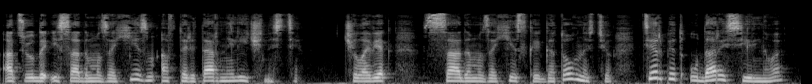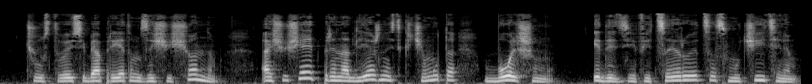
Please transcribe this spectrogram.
Отсюда и садомазохизм авторитарной личности. Человек с садомазохистской готовностью терпит удары сильного чувствуя себя при этом защищенным, ощущает принадлежность к чему-то большему, идентифицируется с мучителем,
